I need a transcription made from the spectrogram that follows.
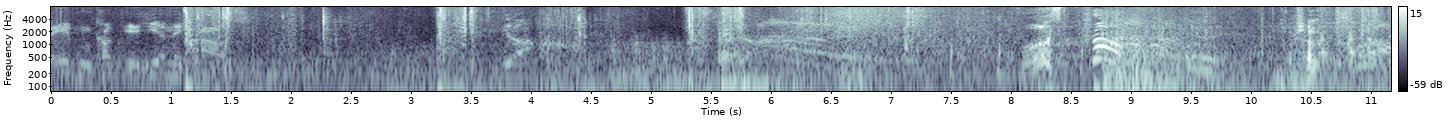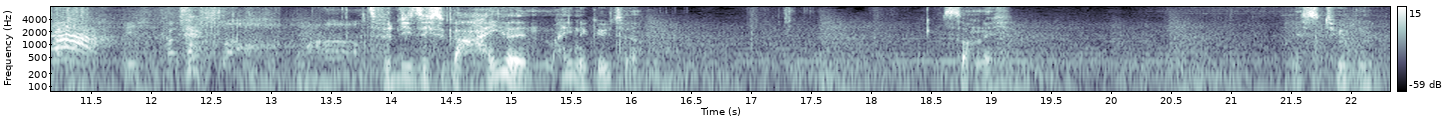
Leben kommt ihr hier nicht raus. Komm schon. Jetzt würden die sich sogar heilen. Meine Güte. gibt's doch nicht. Misttypen.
